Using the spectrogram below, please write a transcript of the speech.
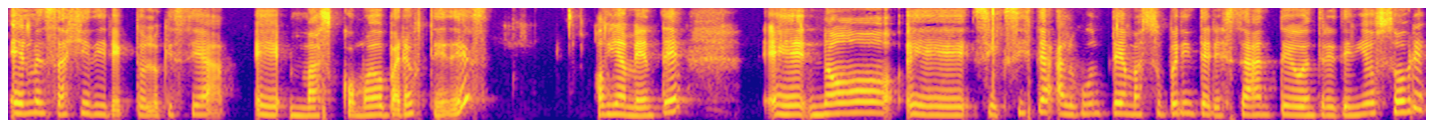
el mensaje directo, lo que sea eh, más cómodo para ustedes. Obviamente, eh, no, eh, si existe algún tema súper interesante o entretenido sobre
